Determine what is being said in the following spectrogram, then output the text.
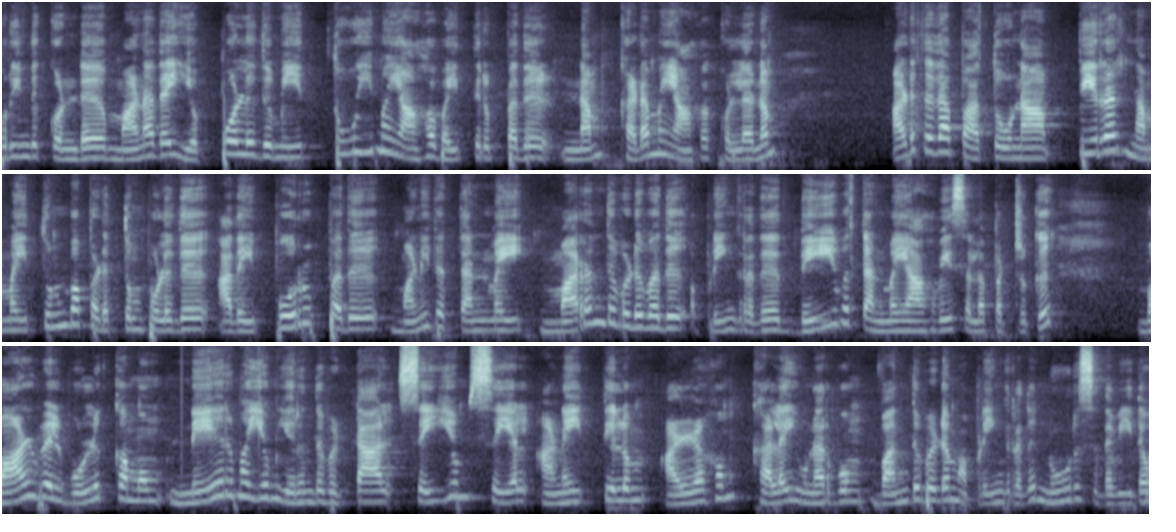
புரிந்து கொண்டு மனதை எப்பொழுதுமே தூய்மையாக வைத்திருப்பது நம் கடமையாக கொள்ளணும். அடுத்ததாக பார்த்தோன்னா பிறர் நம்மை துன்பப்படுத்தும் பொழுது அதை பொறுப்பது மனிதத்தன்மை மறந்து விடுவது அப்படிங்கிறது தெய்வத்தன்மையாகவே சொல்லப்பட்டிருக்கு. வாழ்வில் ஒழுக்கமும் நேர்மையும் இருந்துவிட்டால் செய்யும் செயல் அனைத்திலும் அழகும் கலை உணர்வும் வந்துவிடும் அப்படிங்கிறது நூறு சதவீத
